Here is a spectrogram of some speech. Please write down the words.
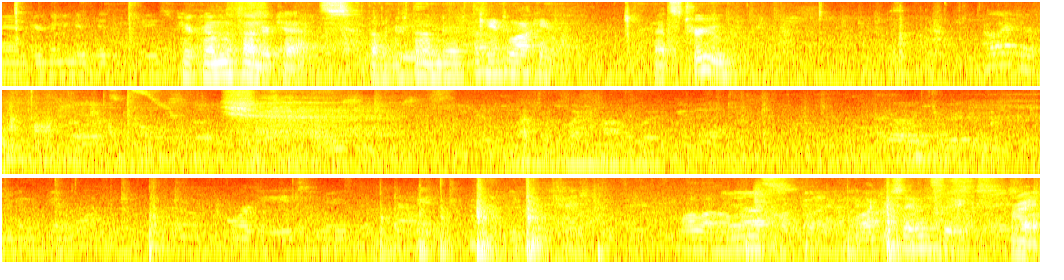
And you're gonna get hit in the face. Here come the Thundercats. Thunder, thunder, thunder. Can't block him. That's true. I like their. Four, eight. Wall of Omens. Your seven, six. Right.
